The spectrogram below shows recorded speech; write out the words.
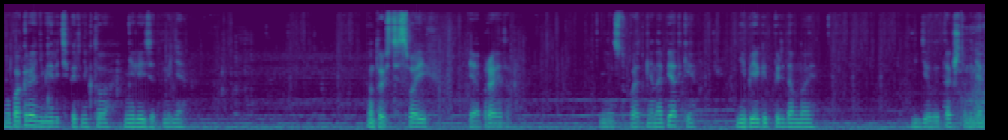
Ну, по крайней мере, теперь никто не лезет в меня. Ну, то есть своих. Я про это. Не наступает мне на пятки, не бегает передо мной. Не делает так, что меня...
